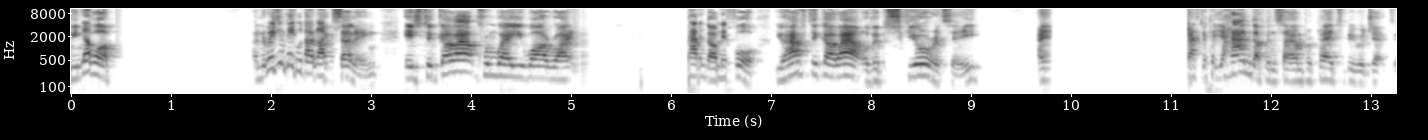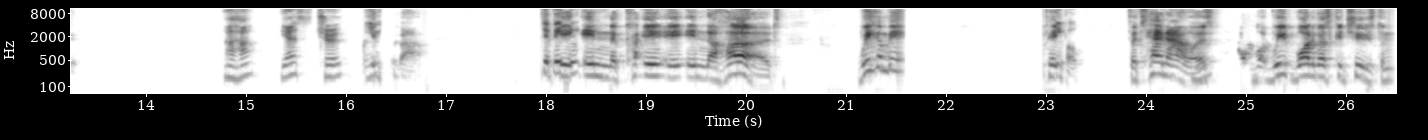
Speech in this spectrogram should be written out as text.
we know our. And the reason people don't like selling is to go out from where you are right Haven't done done before. You have to go out of obscurity and you have to put your hand up and say, I'm prepared to be rejected. Uh huh. Yes, true. Think about the in, big in the in, in the herd. We can be people. for 10 hours. and what We, one of us could choose to.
